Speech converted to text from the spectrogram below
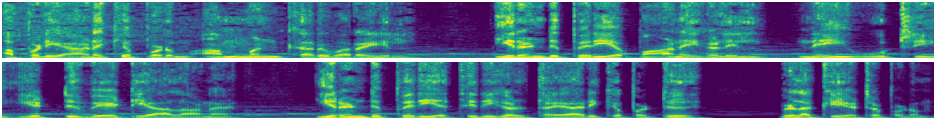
அப்படி அடைக்கப்படும் அம்மன் கருவறையில் இரண்டு பெரிய பானைகளில் நெய் ஊற்றி எட்டு வேட்டியாலான இரண்டு பெரிய திரிகள் தயாரிக்கப்பட்டு விளக்கு ஏற்றப்படும்.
